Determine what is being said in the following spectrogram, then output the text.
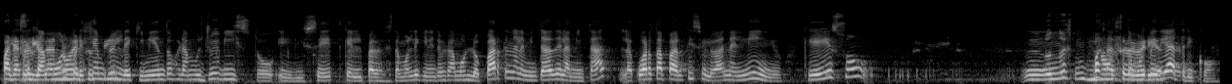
Paracetamol, por ejemplo, el de 500 gramos, yo he visto, Elisette, que el paracetamol de 500 gramos lo parten a la mitad de la mitad, la cuarta parte y se lo dan al niño, que eso no, es un paracetamol pediátrico.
